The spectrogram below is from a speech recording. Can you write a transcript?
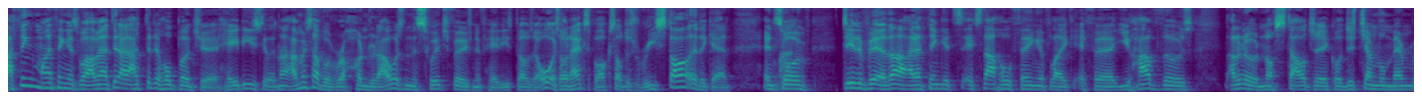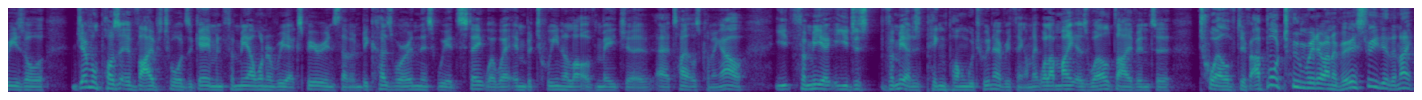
I think my thing as well. I mean, I did I did a whole bunch of Hades the other night. I must have over hundred hours in the Switch version of Hades, but I was like, oh, it's on Xbox. I'll just restart it again, and sort of did a bit of that. And I think it's it's that whole thing of like if uh, you have those I don't know nostalgic or just general memories or general positive vibes towards a game, and for me, I want to re-experience them. And because we're in this weird state where we're in between a lot of major uh, titles coming out, you, for me, you just for me, I just ping pong between everything. I'm like, well, I might as well dive into twelve different. I bought Tomb Raider Anniversary the other night.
